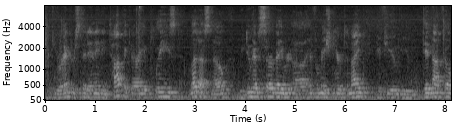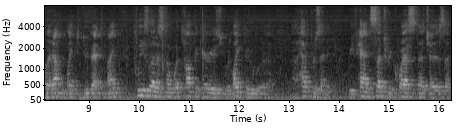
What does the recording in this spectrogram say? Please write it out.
If you're interested in any topic area, please let us know. We do have survey uh, information here tonight. If you, you did not fill that out and like to do that tonight, please let us know what topic areas you would like to uh, uh, have presented. We've had such requests such as uh,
